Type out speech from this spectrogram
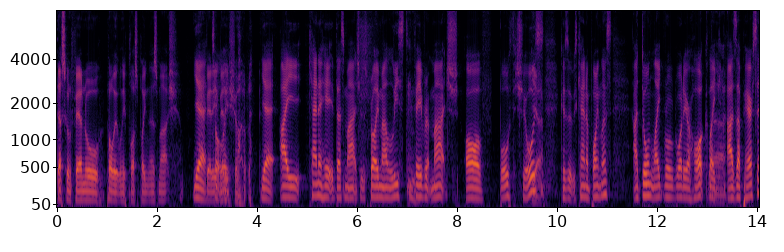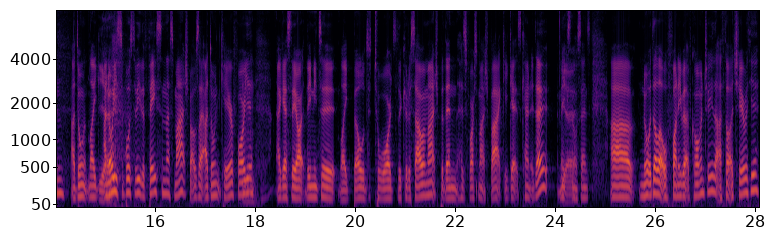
Disco Inferno, probably only plus point in this match. Yeah, very, totally. very short. Yeah, I kind of hated this match. It was probably my least favorite match of both shows Yeah. because it was kind of pointless. I don't like Road Warrior Hawk like Nah. as a person. I don't like. I know he's supposed to be the face in this match, but I was like, I don't care for you. I guess they are. They need to like build towards the Kurasawa match, but then his first match back, he gets counted out. It makes Yeah. no sense. Uh, noted a little funny bit of commentary that I thought I'd share with you.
